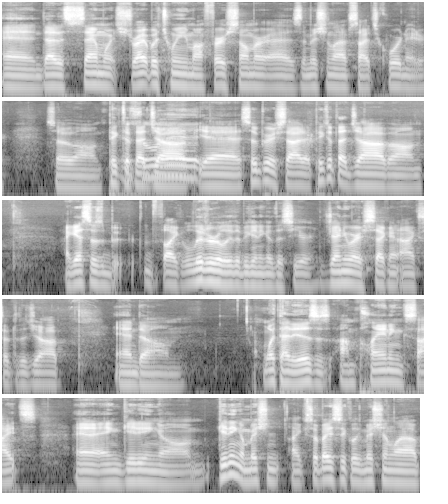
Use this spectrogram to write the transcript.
and that is sandwiched right between my first summer as the Mission Lab sites coordinator. So um, picked up That's that job. lit. Yeah, super excited. Picked up that job. Um, I guess it was like literally the beginning of this year, January 2nd. I accepted the job, and um, what that is is I'm planning sites and, and getting um, getting a mission like so basically mission lab.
